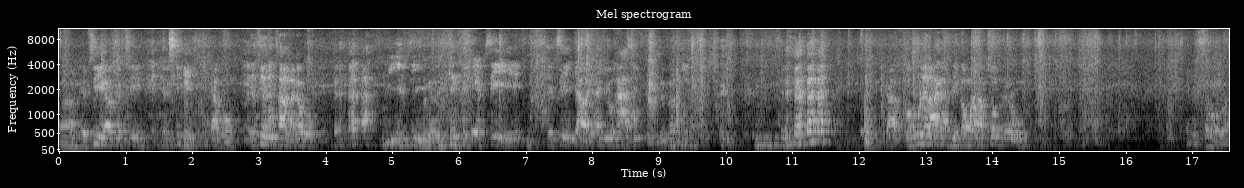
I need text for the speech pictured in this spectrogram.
เนาะเอ่อฟซีครับเอฟซีเอฟซีครับผมเอฟซีทุกท่านแหละครับผมเอฟซีเอฟซีเอฟซีเจ้าอายุหาสิบปีแล้วก็ครับขอบคุณหลายๆครับเดี๋ยวเขามารับชมเลยครับผมไอ้เจะโซ่อะ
